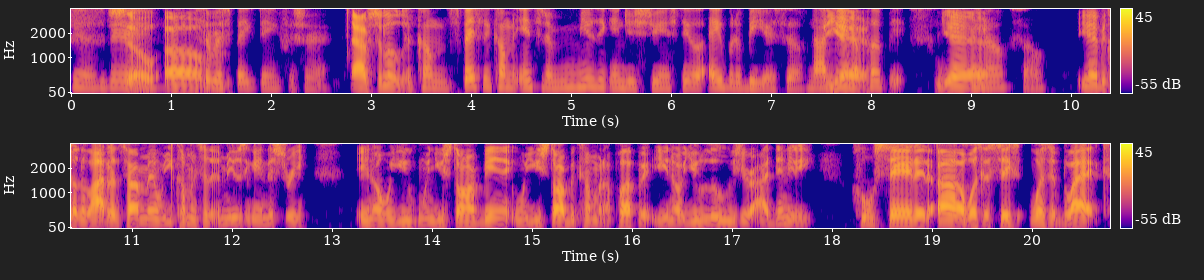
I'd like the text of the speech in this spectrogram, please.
Yeah, it's very. so it's a um respect thing for sure. absolutely To come, especially coming into the music industry and still able to be yourself, not being a puppet. yeah You know, so Yeah, because a lot of the time, man, when you come into the music industry, you know, when you when you start being when you start becoming a puppet, you know, you lose your identity. Who said it? Uh, was it six? Was it Black?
